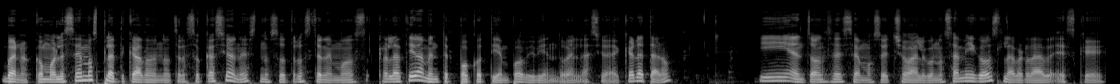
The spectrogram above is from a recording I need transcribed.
Bueno, como les hemos platicado en otras ocasiones, nosotros tenemos relativamente poco tiempo viviendo en la ciudad de Querétaro. Y entonces hemos hecho algunos amigos, la verdad es que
